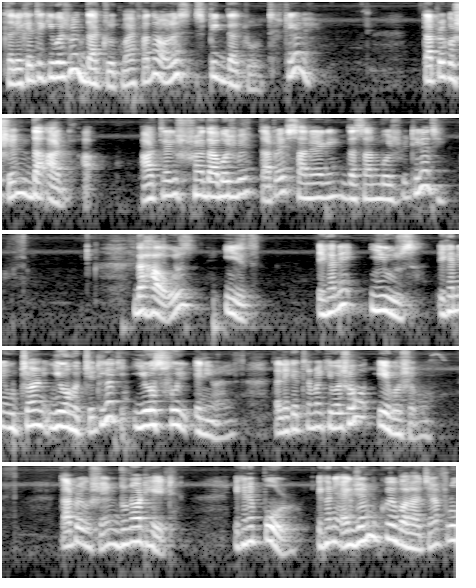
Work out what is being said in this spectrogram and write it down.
তাহলে এক্ষেত্রে কী বসবে? The truth my father always speak the truth ঠিক আছে? তারপরে কোশ্চেন দ্য আর্থ আর্থের আগে সবসময় দা বসবে? তারপরে সানের আগে দ্য সান বসবে, ঠিক আছে? দ্য হাউস ইজ এখানে ইউজ এখানে উচ্চারণ ইও হচ্ছে, ঠিক আছে? ইউজফুল অ্যানিমাল তাহলে এক্ষেত্রে আমরা কী বসাবো? এ বসাবো। তারপরে কোশ্চেন ডু নট হেট এখানে পোর এখানে একজনকে বলা হচ্ছে না, পুরো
